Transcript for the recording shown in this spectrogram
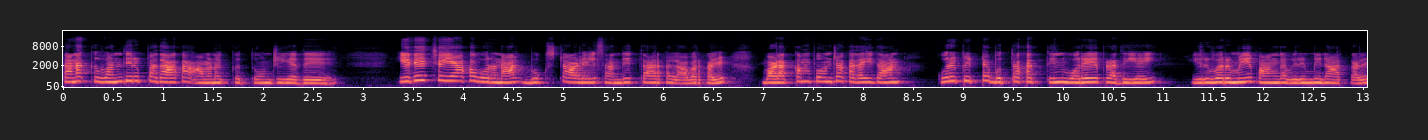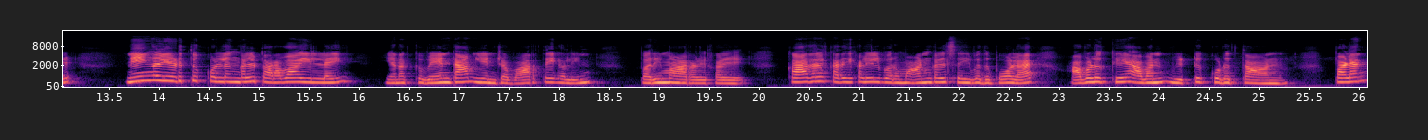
தனக்கு வந்திருப்பதாக அவனுக்கு தோன்றியது. எதேச்சையாக ஒரு நாள் புக் ஸ்டாலில் சந்தித்தார்கள் அவர்கள் வழக்கம் போன்ற கதைதான். குறிப்பிட்ட புத்தகத்தின் ஒரே பிரதியை இருவருமே வாங்க விரும்பினார்கள். நீங்கள் எடுத்துக்கொள்ளுங்கள் பரவாயில்லை. எனக்கு வேண்டாம் என்ற வார்த்தைகளின் பரிமாறல்கள். காதல் கதைகளில் வரும் ஆண்கள் செய்வது போல அவளுக்கே அவன் விட்டு கொடுத்தான். பலன்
